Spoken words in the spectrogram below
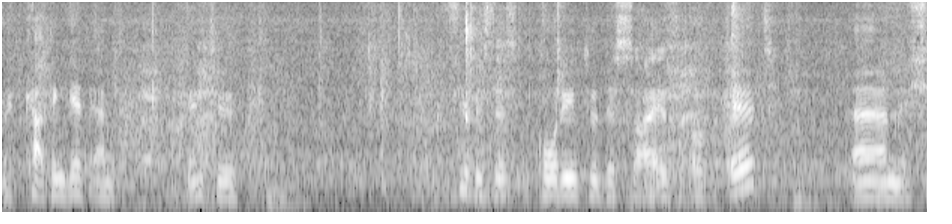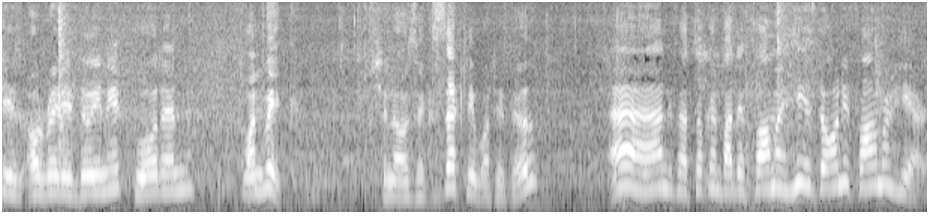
We're cutting it and into few pieces according to the size of it. And she's already doing it more than one week. She knows exactly what to do. And if we're talking about the farmer, he is the only farmer here.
